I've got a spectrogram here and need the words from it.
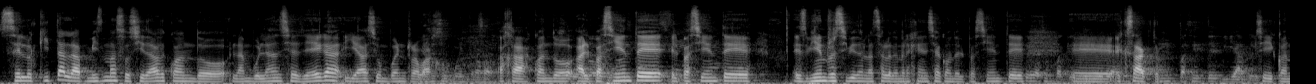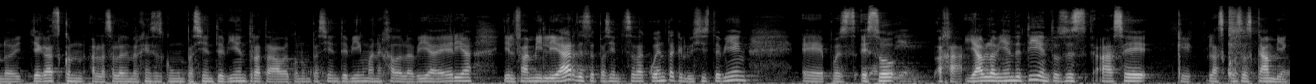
se lo quita la misma sociedad cuando la ambulancia llega y hace un buen trabajo. Un buen trabajo. Ajá, cuando al paciente, el paciente es bien recibido en la sala de emergencia cuando el paciente... Eh, exacto. Un paciente viable. Sí, cuando llegas con, a la sala de emergencias con un paciente bien tratado, con un paciente bien manejado la vía aérea y el familiar de ese paciente se da cuenta que lo hiciste bien, eh, pues eso... Ajá, y habla bien de ti, entonces hace que las cosas cambien.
